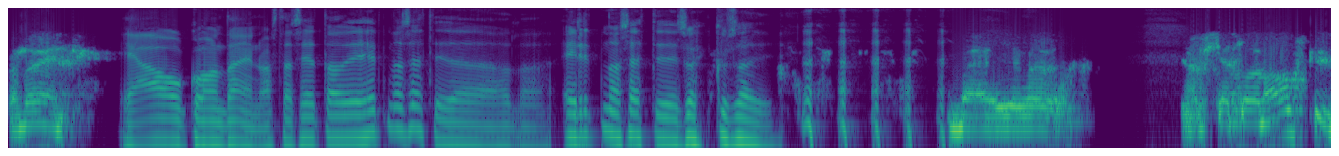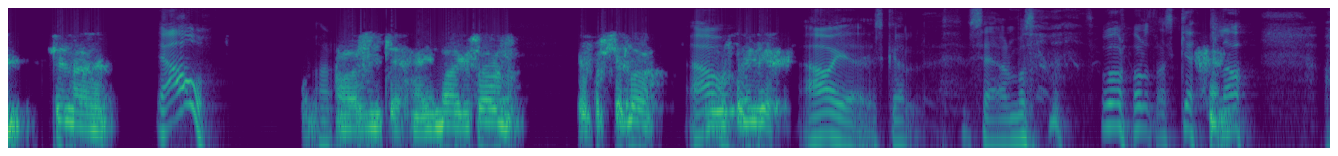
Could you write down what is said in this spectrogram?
Góðan daginn. Já, góðan daginn. Varst það að setja á því hirnasettið eða eirnasettið eins og einhver saði? Nei, ég var, ég var að skella á hann áskil til hann. Já! Það var líka, ég maður ekki svo hann. Ég var að á hann. Já. Þú veist það ekki. Já, ég skal segja hann þú var orðið að skella á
